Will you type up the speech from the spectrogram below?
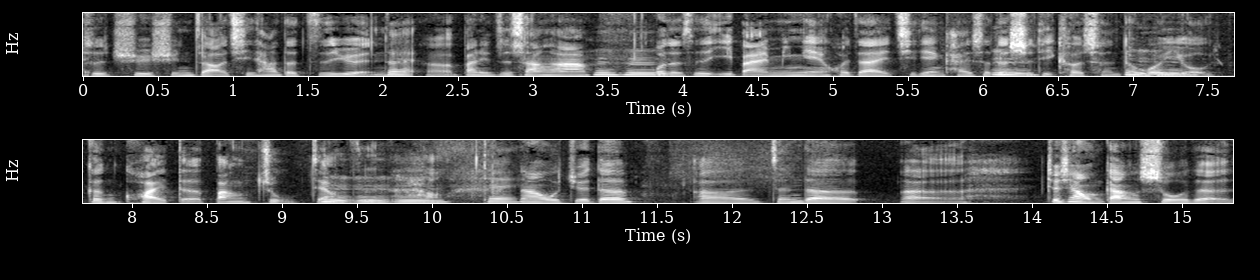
是去寻找其他的资源，对，呃，伴侣智商啊、嗯，或者是以白明年会在起点开设的实体课程、嗯，都会有更快的帮助。这样子，好，对。那我觉得，呃，真的，呃，就像我们刚刚说的，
